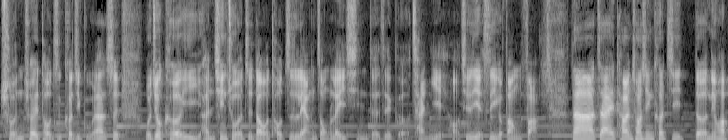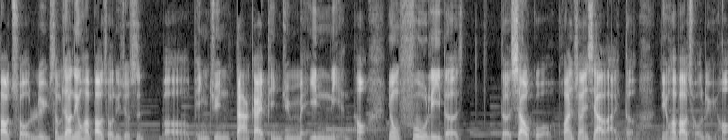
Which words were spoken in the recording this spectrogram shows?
纯粹投资科技股，但是我就可以很清楚的知道我投资两种类型的这个产业，哦，其实也是一个方法。那在台湾创新科技的年化报酬率，什么叫年化报酬率？就是呃，平均大概平均每一年，哦，用复利的的效果换算下来的。年化报酬率哈，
